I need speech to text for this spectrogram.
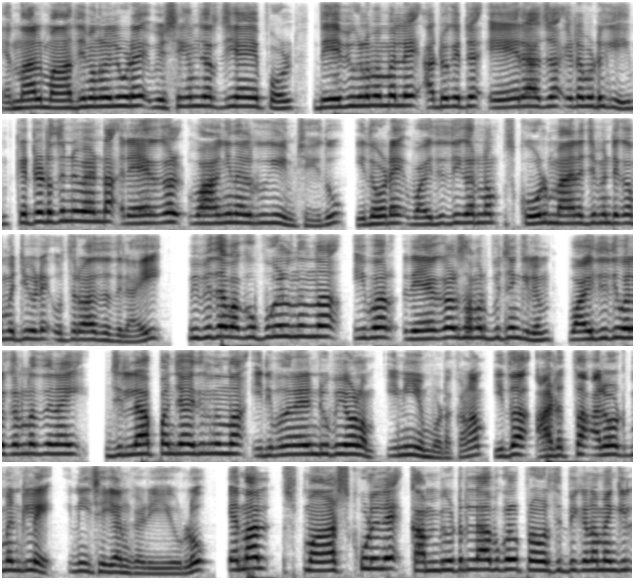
എന്നാൽ മാധ്യമങ്ങളിലൂടെ വിഷയം ചർച്ചയായപ്പോൾ Devikulam M L A advocate A Raja ഇടപെടുകയും കെട്ടിടത്തിനു വേണ്ട രേഖകൾ വാങ്ങി നൽകുകയും ചെയ്തു. ഇതോടെ വൈദ്യുതീകരണം സ്കൂൾ മാനേജ്മെന്റ് കമ്മിറ്റിയുടെ ഉത്തരവാദിത്തത്തിലായി. വിവിധ വകുപ്പുകളിൽ നിന്ന് ഇവർ രേഖകൾ സമർപ്പിച്ചെങ്കിലും വൈദ്യുതിവൽക്കരണത്തിനായി ജില്ലാ പഞ്ചായത്തിൽ നിന്ന് ഇരുപതിനായിരം രൂപയോളം ഇനിയും മുടക്കണം. ഇത് അടുത്ത അലോട്ട്മെന്റിലെ ഇനി ചെയ്യാൻ കഴിയുള്ളൂ എന്നാൽ സ്മാർട്ട് സ്കൂളിലെ കമ്പ്യൂട്ടർ ലാബുകൾ പ്രവർത്തിപ്പിക്കണമെങ്കിൽ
